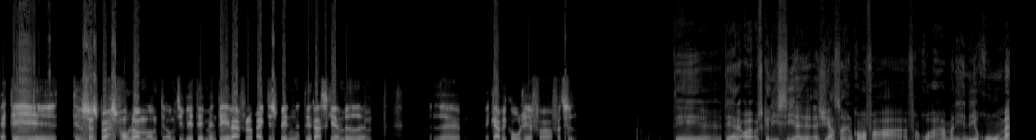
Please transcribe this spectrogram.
ja, det, det er jo så et spørgsmål om, om, om de vil det, men det er i hvert fald rigtig spændende, det der sker med, øh, med, øh, med Gabby Gold her for, for tid. Det, det er det. Og jeg skal lige sige, at, at Gerson, han kommer fra, fra ham har de hentet i Roma.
